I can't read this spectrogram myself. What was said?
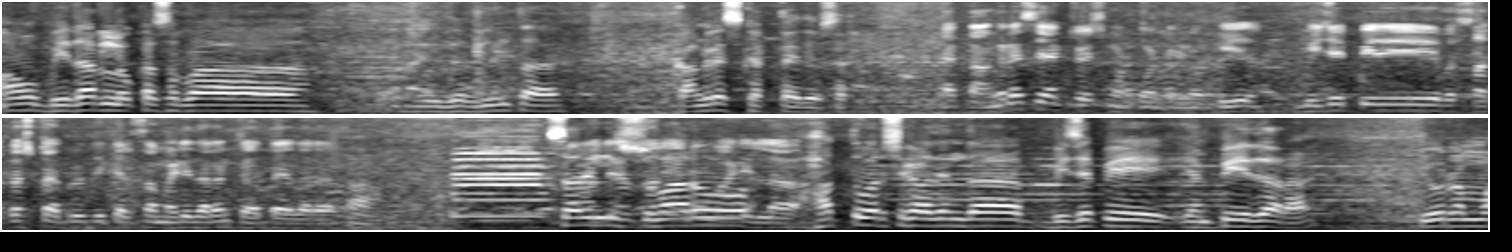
ನಾವು ಬೀದರ್ ಲೋಕಸಭಾ ಇದರ್ಲಿಂತ ಕಾಂಗ್ರೆಸ್ ಕಟ್ತಾ ಇದ್ದೇವೆ ಸರ್. ಕಾಂಗ್ರೆಸ್ ಯಾಕೆ ಚಾಯ್ಸ್ ಮಾಡ್ಕೊಂಡ್ರಿ ನಾವು? ಬಿ ಬಿ ಜೆ ಪಿ ಸಾಕಷ್ಟು ಅಭಿವೃದ್ಧಿ ಕೆಲಸ ಮಾಡಿದ್ದಾರೆ ಅಂತ ಹೇಳ್ತಾ ಇದ್ದಾರೆ ಹಾಂ. ಸರ್ ಇಲ್ಲಿ ಸುಮಾರು. ಹತ್ತು ವರ್ಷಗಳಿಂದ B J P M P ಇದ್ದಾರೆ ಇವರು ನಮ್ಮ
